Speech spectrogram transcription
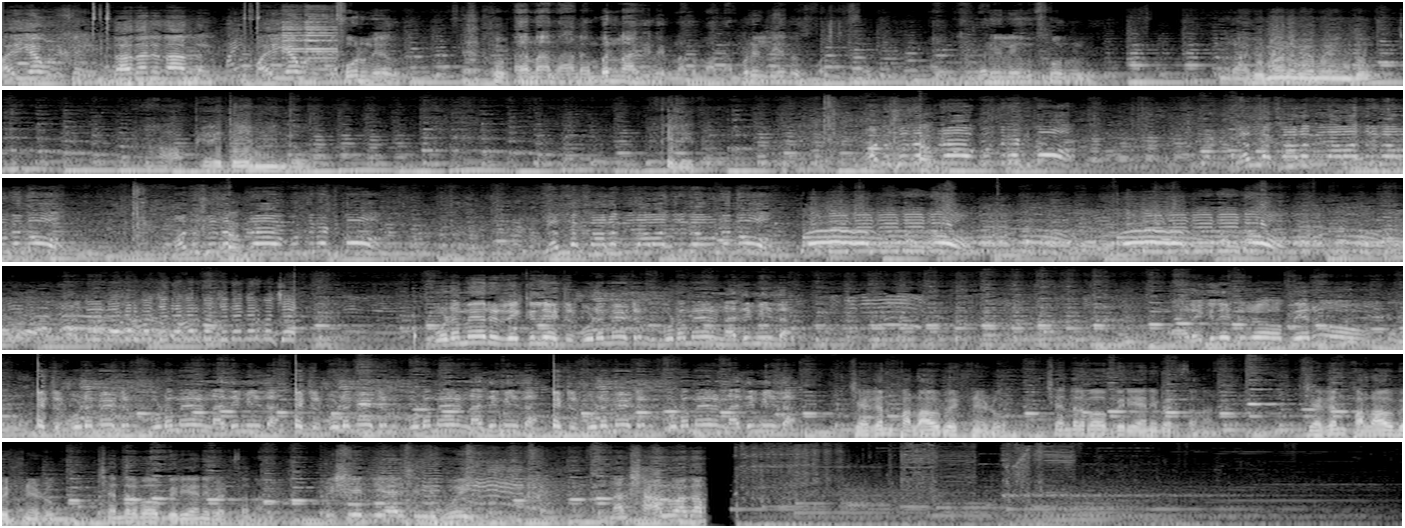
మైగే ఉడికాయి దాదాని నాన్న మైగే ఉడికాయి ఫోన్ లేదు. నా నా నెంబర్ నాకే లేదు. నాకు నా నెంబరే లేదు ఫస్ట్ నాకు నెంబరే లేదు ఫోన్ లేదు. మరి అభిమానం ఏమైందో? ఆప్యాయత ఏమైందో? తెలియదు గుర్తుపెట్టుకో. ఎల్లకాలం ఇలా మాదిరిగా ఉండదు. మధుసూదనరావు గుర్తుపెట్టుకో. ఎల్లకాలం ఇలా మాదిరిగా ఉండదు. బుడమేరు రెగ్యులేటర్ బుడమేటర్ బుడమేరు నది మీద. రెగ్యులేటర్ పేరు బుడమేటర్ బుడమేరు నది మీద. బుడమేటర్ బుడమేరు నది మీద. బుడమేటర్ బుడమేరు నది మీద. జగన్ పలావ్ పెట్టినాడు చంద్రబాబు బిర్యానీ పెడతాను జగన్ పలావ్ పెట్టినాడు చంద్రబాబు బిర్యానీ పెడతాను. అప్రిషియేట్ చేయాల్సింది పోయి. నాకు షాల్వాగా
